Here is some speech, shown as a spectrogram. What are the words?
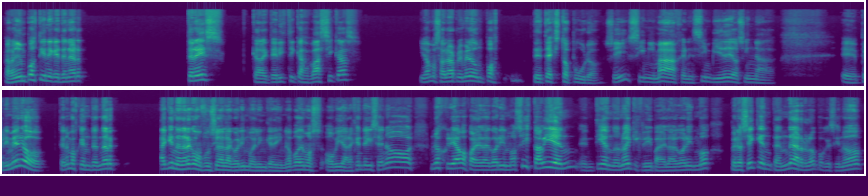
Para mí un post tiene que tener tres características básicas y vamos a hablar primero de un post de texto puro, ¿sí? Sin imágenes, sin videos, sin nada. Eh, primero, tenemos que entender, hay que entender cómo funciona el algoritmo de LinkedIn, no podemos obviar. La gente dice, no, no escribamos para el algoritmo. Sí, está bien, entiendo, no hay que escribir para el algoritmo, pero sí hay que entenderlo, porque si no,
